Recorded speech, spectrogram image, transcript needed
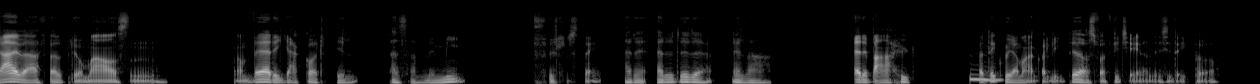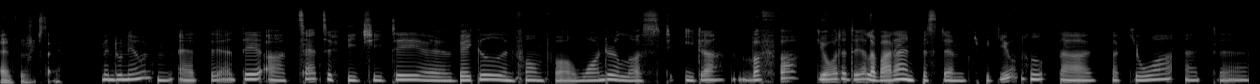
jeg i hvert fald blev meget sådan, om hvad er det, jeg godt vil? Altså med min fødselsdag. Er det er det, det der? Eller er det bare hygge? Mm. Og det kunne jeg meget godt lide. Det er også var fijianernes idé på af en fødselsdag. Men du nævnte, at øh, det at tage til Fiji, det øh, vækkede en form for wanderlust i dig. Hvorfor gjorde det det? Eller var der en bestemt begivenhed, der, der gjorde, at, øh,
